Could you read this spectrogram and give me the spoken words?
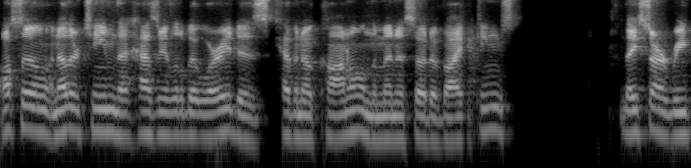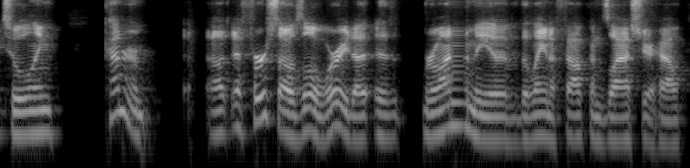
also another team that has me a little bit worried is Kevin O'Connell and the Minnesota Vikings. They start retooling. Kind of uh, at first I was a little worried. It reminded me of the Atlanta Falcons last year, how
